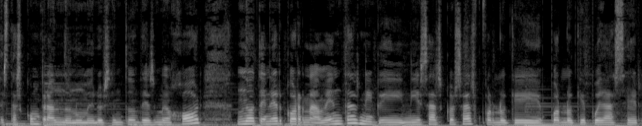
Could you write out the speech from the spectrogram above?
estás comprando números, entonces mejor no tener cornamentas ni, ni esas cosas por lo que, por lo que pueda ser.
